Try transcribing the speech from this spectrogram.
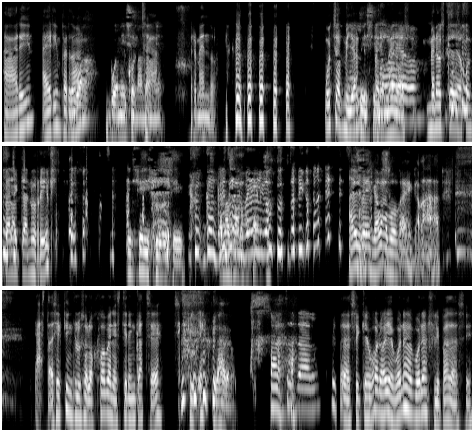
a Arin, a Erin, perdón, Escucha. también. tremendo. Muchos millones, sí, pero sí. menos, menos que juntar a Keanu Reeves. Sí, sí, sí, sí. Con Christian Bale, con. Ay, venga, vamos, venga, va. Ya está, si es que incluso los jóvenes tienen caché. Es que- Claro. Total. Así que bueno, oye, buenas, buenas flipadas, sí.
